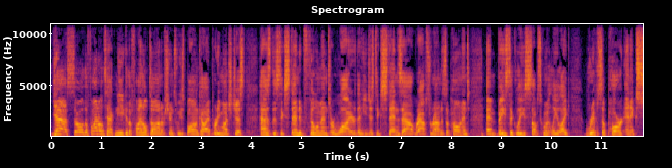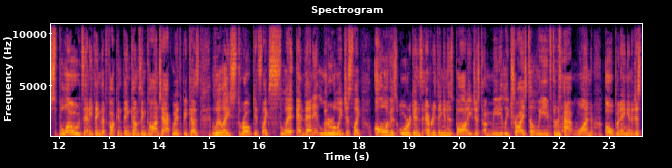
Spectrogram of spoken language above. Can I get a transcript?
Yeah, so the final technique, of the final dawn of Shunsui's Bankai pretty much just has this extended filament or wire that he just extends out, wraps around his opponent, and basically subsequently, like, rips apart and explodes anything that fucking thing comes in contact with because Lille's throat gets, like, slit, and then it literally just, like, all of his organs, everything in his body just immediately tries to leave through that one opening, and it just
